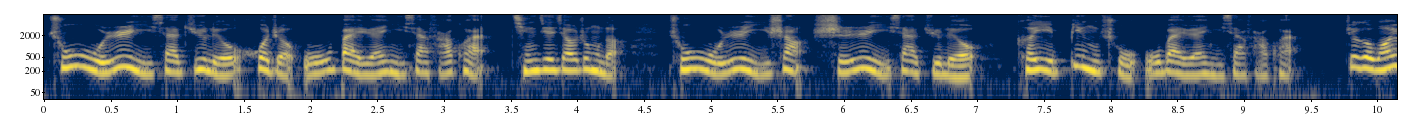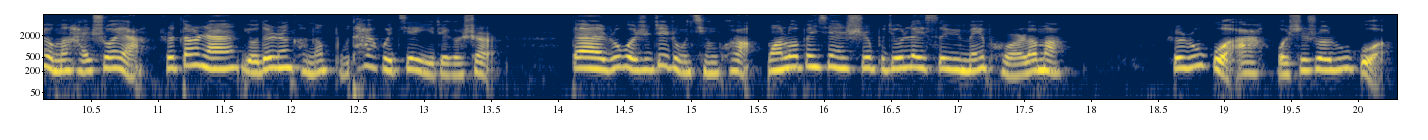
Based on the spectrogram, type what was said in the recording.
处五日以下拘留或者五百元以下罚款，情节较重的，处五日以上十日以下拘留，可以并处五百元以下罚款。这个网友们还说呀，说当然，有的人可能不太会介意这个事儿，但如果是这种情况，网络奔现师不就类似于媒婆了吗？说如果啊，我是说如果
